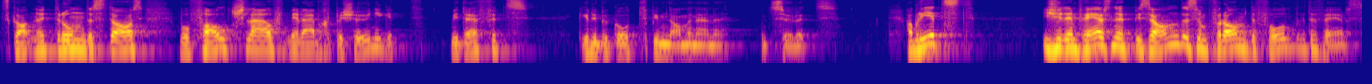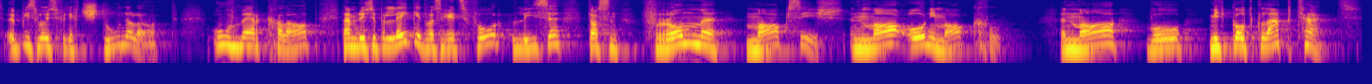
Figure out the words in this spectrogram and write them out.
Es geht nicht darum, dass das, was falsch läuft, wir einfach beschönigen. Wir dürfen es gegenüber Gott beim Namen nennen und sollen es. Aber jetzt ist in dem Vers noch etwas anderes und vor allem der folgende Vers. Etwas, was uns vielleicht staunen lässt, aufmerken lässt. Wenn wir uns überlegen, was ich jetzt vorlese, dass ein frommer Mann ist. Ein Mann ohne Makel. Ein Mann, der mit Gott gelebt hat.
